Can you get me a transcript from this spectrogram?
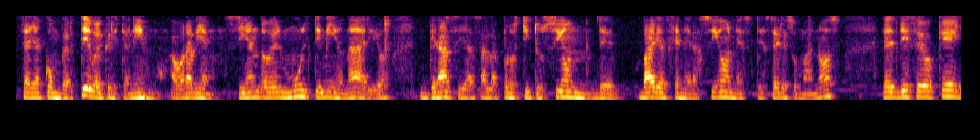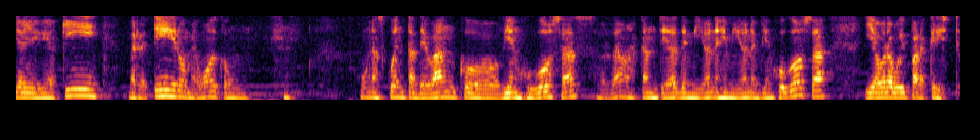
se haya convertido al cristianismo. Ahora bien, siendo él multimillonario, gracias a la prostitución de varias generaciones de seres humanos, él dice, ok, ya llegué aquí, me retiro, me voy con unas cuentas de banco bien jugosas, ¿verdad? Unas cantidades de millones y millones bien jugosas, y ahora voy para Cristo.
